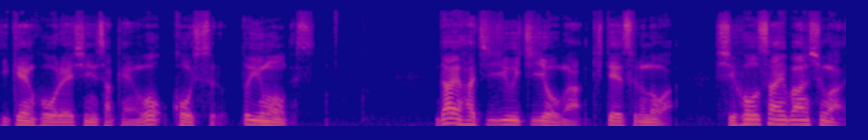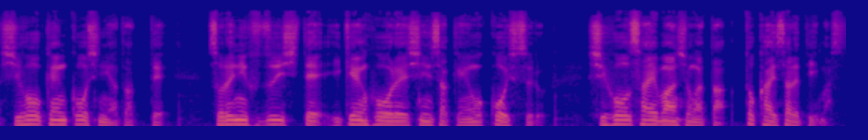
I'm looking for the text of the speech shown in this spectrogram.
違憲法令審査権を行使するというものです。第81条が規定するのは司法裁判所が司法権行使にあたってそれに付随して違憲法令審査権を行使する司法裁判所型と解されています。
